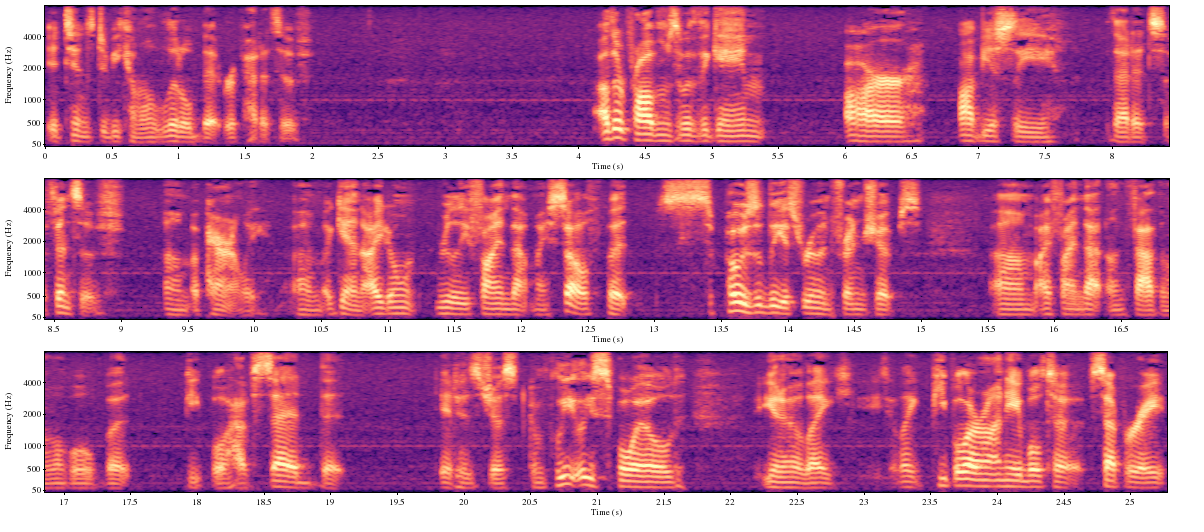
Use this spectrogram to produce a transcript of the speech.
It tends to become a little bit repetitive. Other problems with the game are obviously that it's offensive um, apparently. Um, again i don't really find that myself but supposedly it's ruined friendships. Um, I find that unfathomable, but people have said that it has just completely spoiled. You know, like like people are unable to separate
